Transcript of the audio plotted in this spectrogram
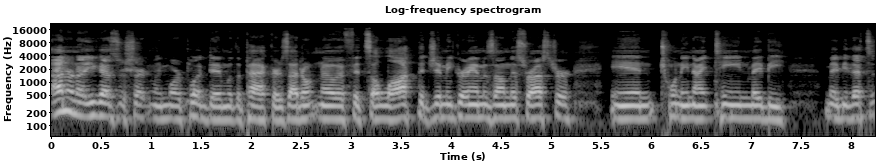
I don't know. You guys are certainly more plugged in with the Packers. I don't know if it's a lock that Jimmy Graham is on this roster in 2019. Maybe maybe that's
